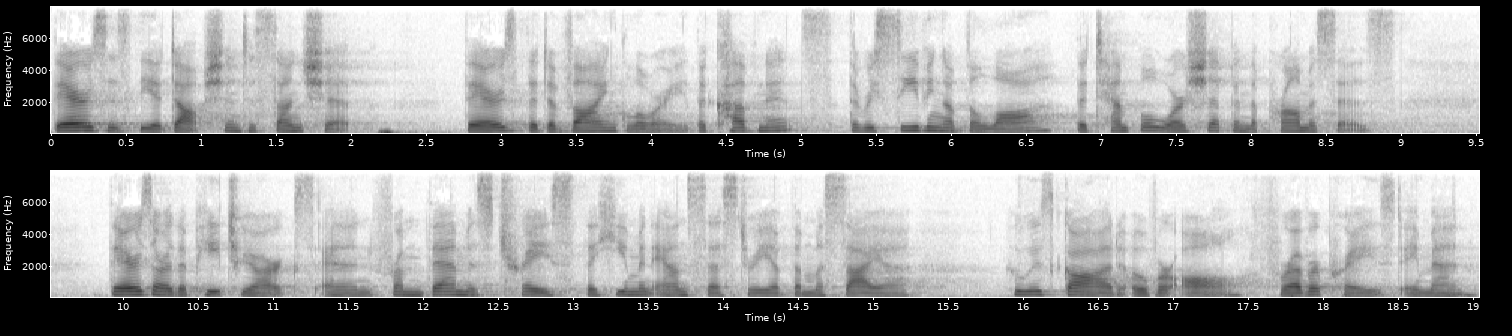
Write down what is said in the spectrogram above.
Theirs is the adoption to sonship. Theirs the divine glory, the covenants, the receiving of the law, the temple worship, and the promises. Theirs are the patriarchs, and from them is traced the human ancestry of the Messiah, who is God over all, forever praised. Amen.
